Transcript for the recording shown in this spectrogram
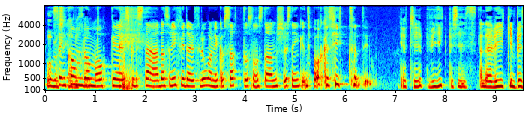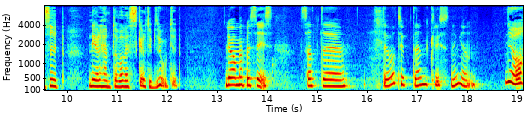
Så Sen kom de och eh, skulle städa så då gick vi därifrån gick och satt oss någonstans och sen gick vi tillbaka till hytten typ. Ja, typ. Vi gick precis, eller vi gick i princip ner och hämtade våra väskor och typ drog typ. Ja men precis. Så att eh, det var typ den kryssningen. Ja.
